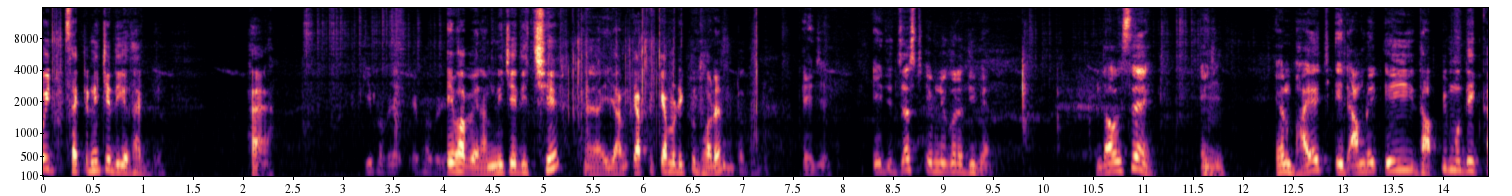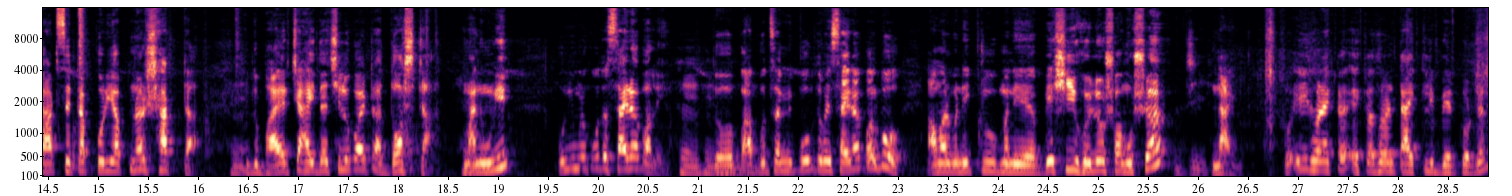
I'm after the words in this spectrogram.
ওই সাইডটা নিচের দিকে থাকবে। হ্যাঁ। কীভাবে এভাবে? এভাবে না, আমি নিচে দিচ্ছি হ্যাঁ, এই যে আপনি ক্যামেরা একটু ধরেন। এই যে এই যে জাস্ট এমনি করে দিবেন। দেওয়া হয়েছে? এই যে। এখন ভাইয়ের এই আমরা এই ধাপ্পির মধ্যে কাঠ সেট আপ করি আপনার ষাটটা কিন্তু ভাইয়ের চাহিদা ছিল কয়টা? দশটা। মানে উনি উনি মনে কোথাও সাইরা পালে। তো বাবু আমি বলতে ভাই সাইরা পালবো আমার মানে একটু মানে বেশি হইলেও সমস্যা জি। নাই। তো এই ধরনের একটা একটা ধরেন টাই ক্লিপ বের করবেন।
